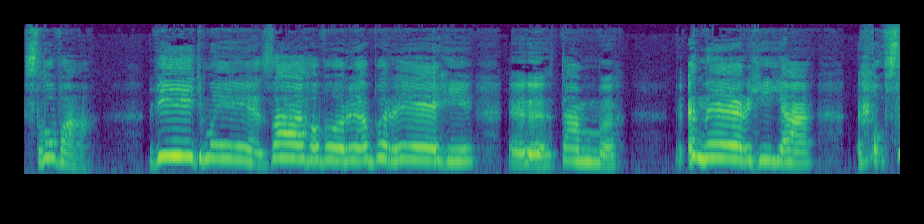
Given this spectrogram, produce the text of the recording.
слова. Відьми, заговори, обереги, е, там енергія. Все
